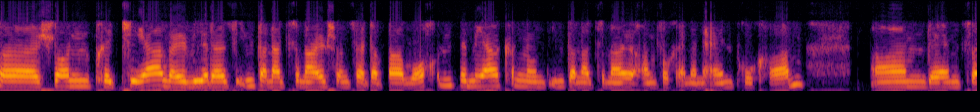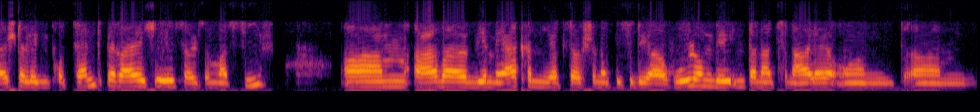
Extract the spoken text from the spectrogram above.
äh, schon prekär, weil wir das international schon seit ein paar Wochen bemerken und international einfach einen Einbruch haben. ähm, der im zweistelligen Prozentbereich ist, also massiv. Ähm, aber wir merken jetzt auch schon ein bisschen die Erholung, die internationale. Und ähm,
